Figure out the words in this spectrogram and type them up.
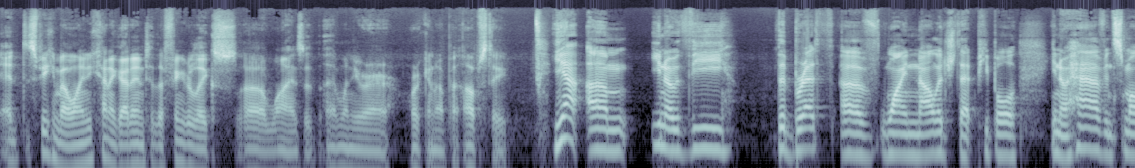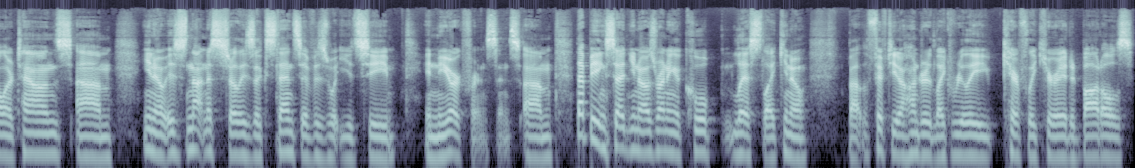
and speaking about wine, you kind of got into the Finger Lakes uh, wines when you were working up upstate. Yeah, um, you know the the breadth of wine knowledge that people you know have in smaller towns um, you know is not necessarily as extensive as what you'd see in New York, for instance. Um, that being said, you know I was running a cool list like you know about 50 to 100 like really carefully curated bottles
